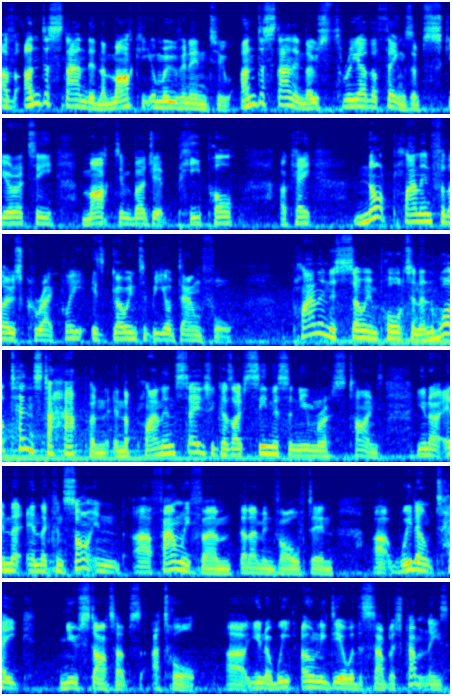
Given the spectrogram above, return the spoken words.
of understanding the market you're moving into, understanding those three other things obscurity, marketing budget, people okay not planning for those correctly is going to be your downfall. Planning is so important, and what tends to happen in the planning stage, because I've seen this a numerous times, you know, in the in the consulting uh, family firm that I'm involved in, uh, we don't take new startups at all. Uh, you know, we only deal with established companies,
